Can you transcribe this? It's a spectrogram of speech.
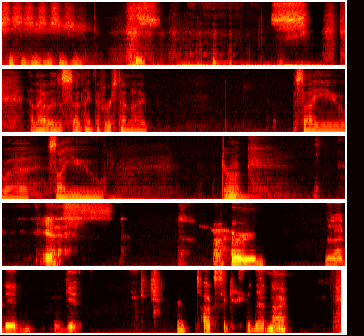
and that was, I think, the first time I saw you uh, saw you drunk. Yes. I heard that I did get intoxicated that night.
